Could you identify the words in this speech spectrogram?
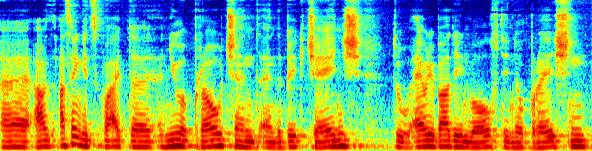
Uh, I, I, think it's quite a, a, new approach and, and a big change to everybody involved in the operation,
